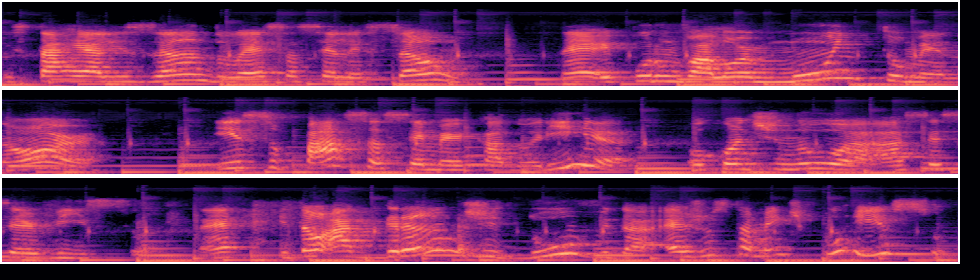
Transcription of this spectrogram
está realizando essa seleção, né, e por um valor muito menor, isso passa a ser mercadoria ou continua a ser serviço, né? Então a grande dúvida é justamente por isso,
